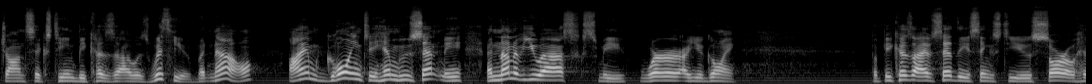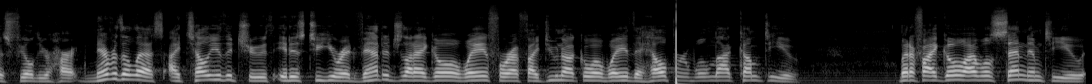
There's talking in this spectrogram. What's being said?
John 16, because I was with you. But now I am going to him who sent me, and none of you asks me, Where are you going? But because I have said these things to you, sorrow has filled your heart. Nevertheless, I tell you the truth, it is to your advantage that I go away, for if I do not go away, the Helper will not come to you. But if I go, I will send him to you.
